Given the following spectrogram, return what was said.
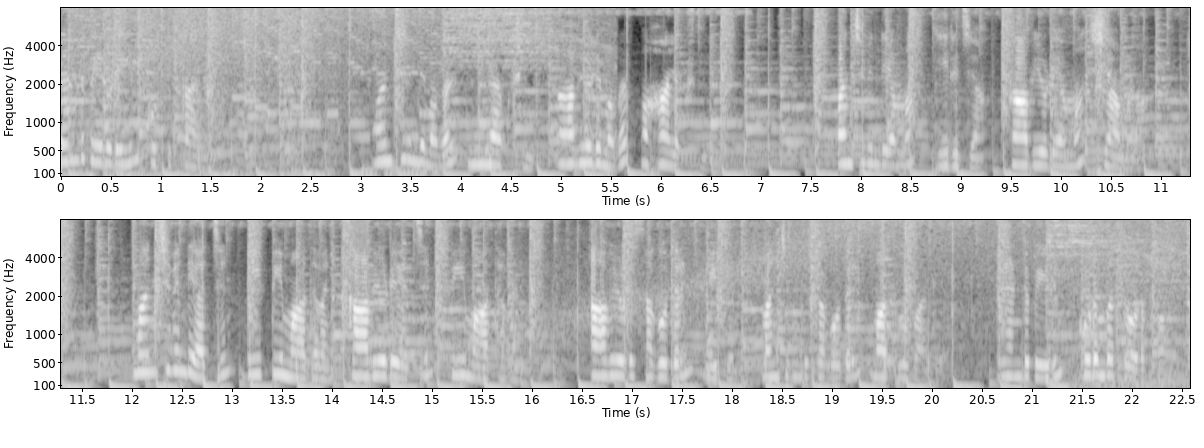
രണ്ടുപേരുടെയും കുട്ടിക്കാലം. മഞ്ജുവിന്റെ മകൾ മീനാക്ഷി കാവ്യയുടെ മകൾ മഹാലക്ഷ്മി. മഞ്ജുവിന്റെ അമ്മ ഗിരിജ കാവ്യയുടെ അമ്മ ശ്യാമള. മഞ്ജുവിന്റെ അച്ഛൻ ഡി പി മാധവൻ കാവ്യയുടെ അച്ഛൻ പി മാധവൻ. കാവ്യയുടെ സഹോദരൻ മിഥുൻ മഞ്ജുവിന്റെ സഹോദരൻ മധു വാര്യർ. രണ്ടുപേരും കുടുംബത്തോടൊപ്പം.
